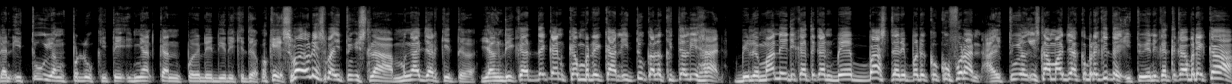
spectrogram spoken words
dan itu yang perlu kita ingatkan pada diri kita. Okey, sebab oleh sebab itu Islam mengajar kita yang dikatakan kemerdekaan itu kalau kita lihat bila mana dikatakan bebas daripada kekufuran, ah, itu yang Islam ajar kepada kita. Itu yang dikatakan mereka.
